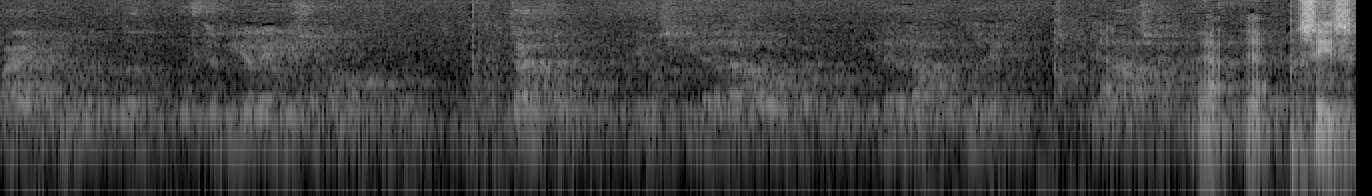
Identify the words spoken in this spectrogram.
Maar ik bedoel, dat hoeft het niet alleen op zondagochtend. Want de tempel, die was iedere dag open. Er kon iedere dag onderricht plaatsvinden. Ja, ja precies.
